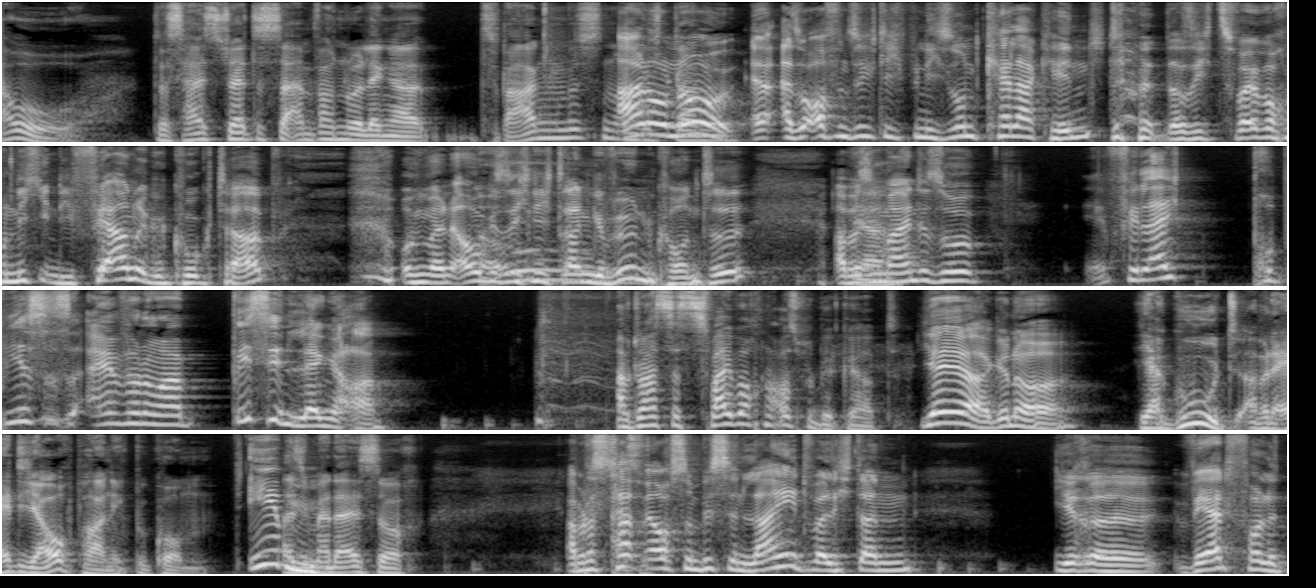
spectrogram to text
Oh. Das heißt, du hättest da einfach nur länger tragen müssen? I don't know. Also offensichtlich bin ich so ein Kellerkind, dass ich zwei Wochen nicht in die Ferne geguckt habe und mein Auge oh. sich nicht dran gewöhnen konnte. Aber ja. sie meinte so, vielleicht probierst du es einfach noch mal ein bisschen länger. Aber du hast das zwei Wochen ausprobiert gehabt. Ja, ja, genau. Ja, gut, aber da hätte ich auch Panik bekommen. Eben. Also ich meine, da ist doch. Aber das tat also, mir auch so ein bisschen leid, weil ich dann ihre wertvolle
